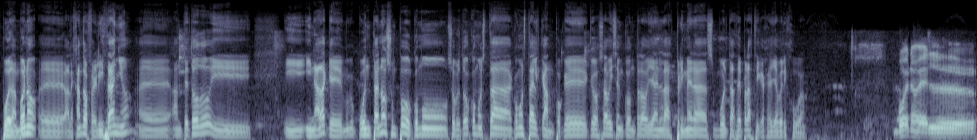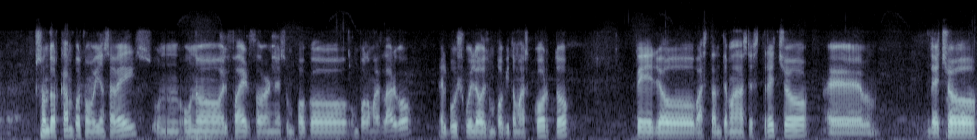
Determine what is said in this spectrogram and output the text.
puedan. Bueno, eh, Alejandro, feliz año eh, ante todo y, y- y nada, que cuéntanos un poco cómo, sobre todo cómo está, cómo está el campo, qué, os habéis encontrado ya en las primeras vueltas de prácticas que ya habréis jugado. Bueno, el... son dos campos, como bien sabéis. Un- uno, el Firethorn, es un poco, un poco más largo. El Bush Willow es un poquito más corto, pero bastante más estrecho. Eh, de hecho,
